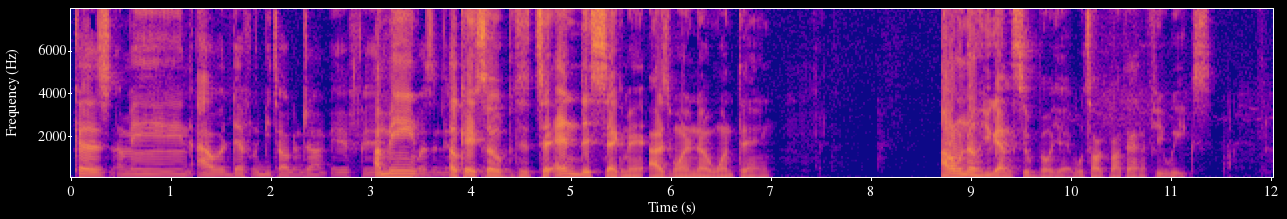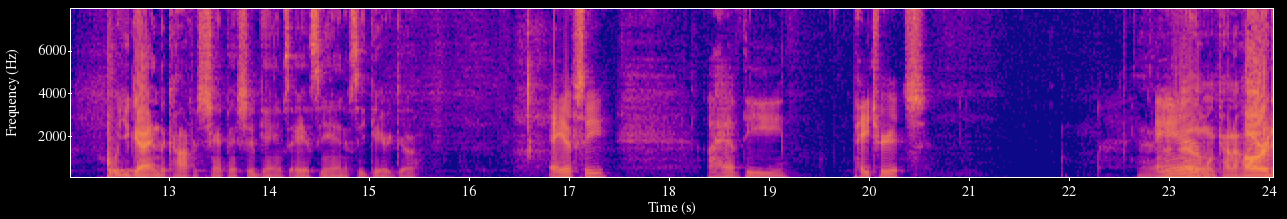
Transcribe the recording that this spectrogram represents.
Because I mean, I would definitely be talking junk if it I mean, wasn't. there. okay, so to, to end this segment, I just want to know one thing. I don't know who you got in the Super Bowl yet. We'll talk about that in a few weeks. Who you got in the conference championship games, AFC and NFC? Gary, go. AFC, I have the Patriots. Yeah, the other one kind of hard.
